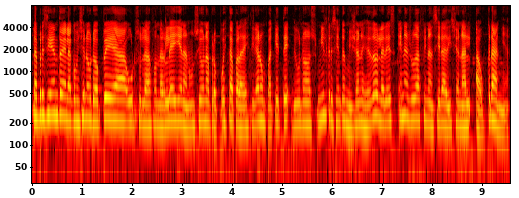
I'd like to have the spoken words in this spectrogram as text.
La presidenta de la Comisión Europea, Ursula von der Leyen, anunció una propuesta para destinar un paquete de unos 1.300 millones de dólares en ayuda financiera adicional a Ucrania.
